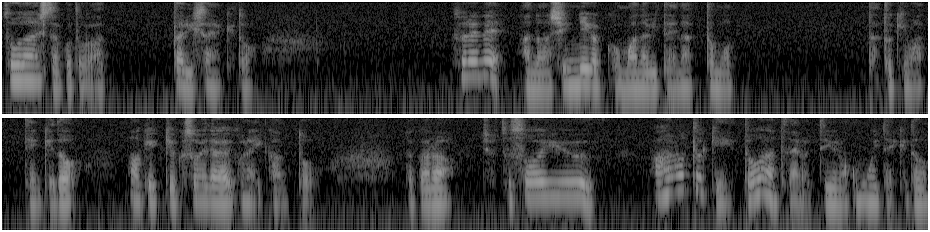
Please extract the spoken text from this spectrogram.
相談したことがあったりしたんやけどそれであの心理学を学びたいなと思った時もあってんけど、まあ、結局そういう大学ないかんと。だからちょっとそういうあの時どうなってたのっていうのを思いたいけど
